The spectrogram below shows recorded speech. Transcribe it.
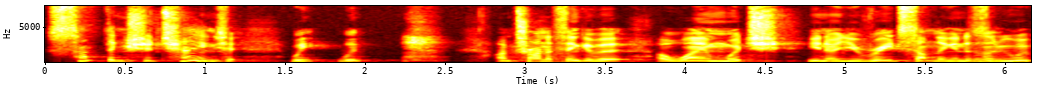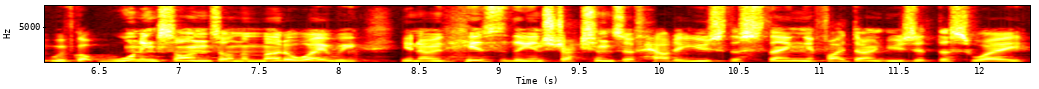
Something should change. We, we, I'm trying to think of a, a, way in which, you know, you read something and it doesn't. We've got warning signs on the motorway. We, you know, here's the instructions of how to use this thing. If I don't use it this way,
